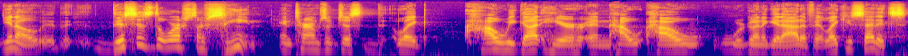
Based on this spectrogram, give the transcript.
You know, this is the worst I've seen in terms of just like how we got here and how how we're going to get out of it. Like you said, it's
